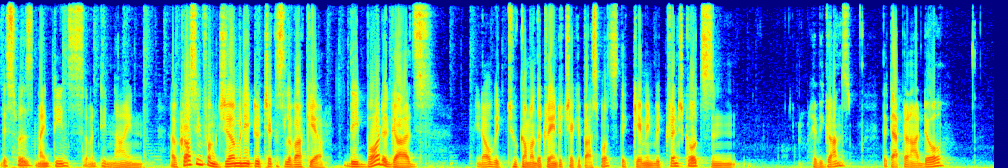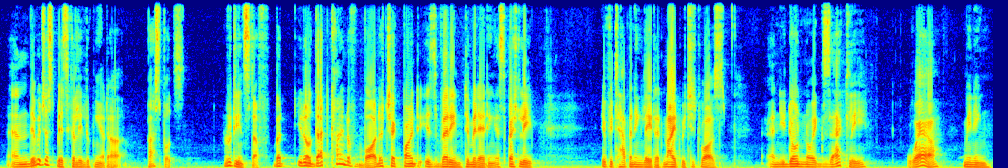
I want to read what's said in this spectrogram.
This was 1979 of crossing from Germany to Czechoslovakia, the border guards, you know, who come on the train to check your passports, they came in with trench coats and heavy guns. They tapped on our door, and they were just basically looking at our passports. Routine stuff. But, you know, that kind of border checkpoint is very intimidating, especially if it's happening late at night, which it was, and you don't know exactly where, meaning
